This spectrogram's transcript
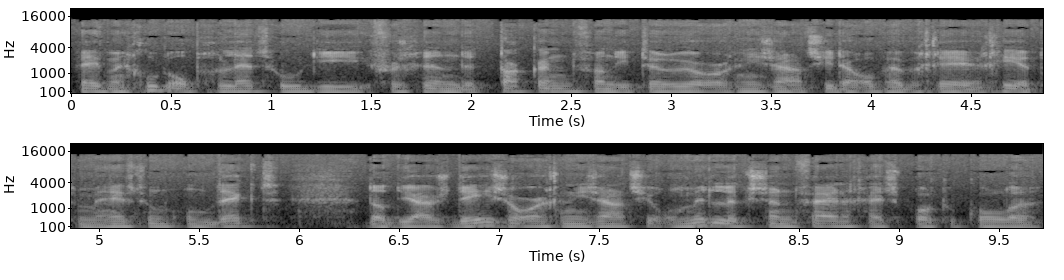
heeft men goed opgelet... hoe die verschillende takken van die terreurorganisatie daarop hebben gereageerd. En men heeft toen ontdekt dat juist deze organisatie... onmiddellijk zijn veiligheidsprotocollen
